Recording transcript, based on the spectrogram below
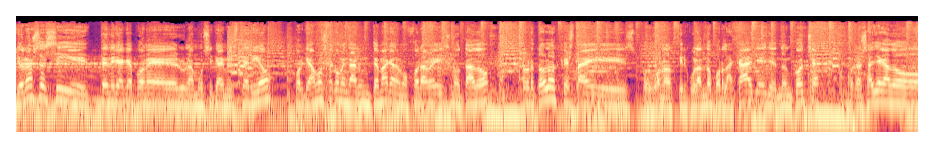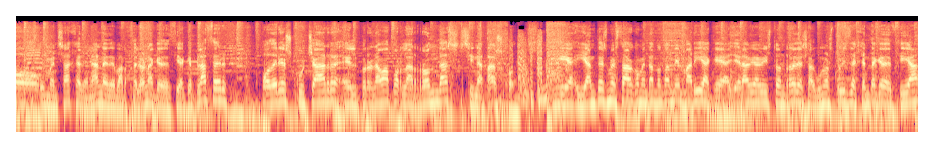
Yo no sé si tendría que poner una música de misterio, porque vamos a comentar un tema que a lo mejor habéis notado, sobre todo los que estáis, pues bueno, circulando por la calle, yendo en coche. Pues nos ha llegado un mensaje de Nane de Barcelona que decía, qué placer poder escuchar el programa por las rondas sin atasco. Y, y antes me estaba comentando también María que ayer había visto en redes algunos tweets de gente que decía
